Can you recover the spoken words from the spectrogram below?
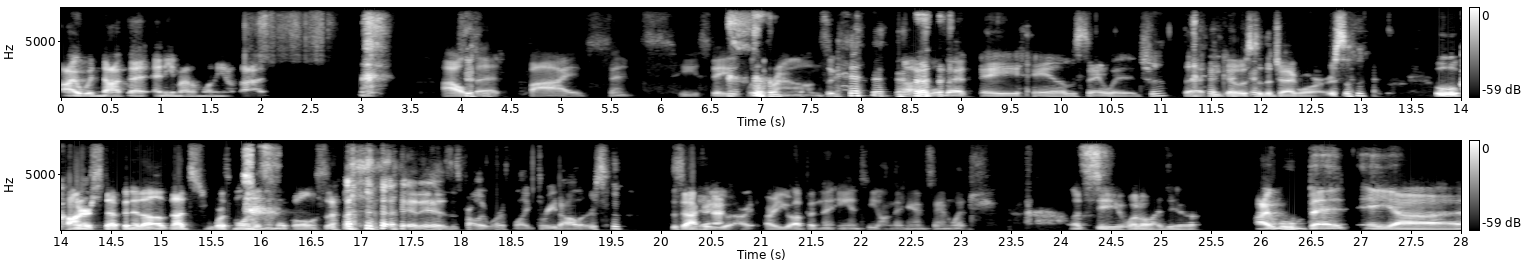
I would not bet any amount of money on that. I'll bet five cents he stays with the Browns. I will bet a ham sandwich that he goes to the Jaguars. Ooh, Connor's stepping it up. That's worth more than a nickel. So. it is. It's probably worth like three dollars. Zach, yeah. are you are, are you up in the ante on the ham sandwich? Let's see. What do I do? I will bet a uh,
